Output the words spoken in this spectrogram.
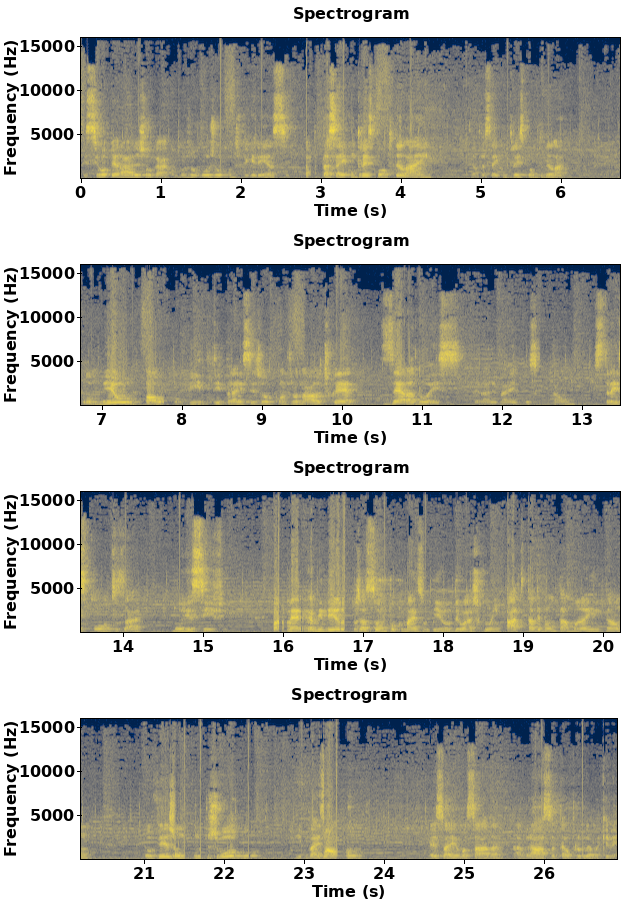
e se o Operário jogar como jogou o jogo contra o Figueirense, dá pra sair com três pontos de lá, hein? Dá pra sair com três pontos de lá. O meu palpite para esse jogo contra o Náutico é 0 a 2 O Operário vai buscar uns três pontos lá no Recife o América Mineiro eu já sou um pouco mais humilde, eu acho que o empate está de bom tamanho, então eu vejo um jogo e vai ser um a um. É isso aí, moçada. Abraço, até o programa que vem.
